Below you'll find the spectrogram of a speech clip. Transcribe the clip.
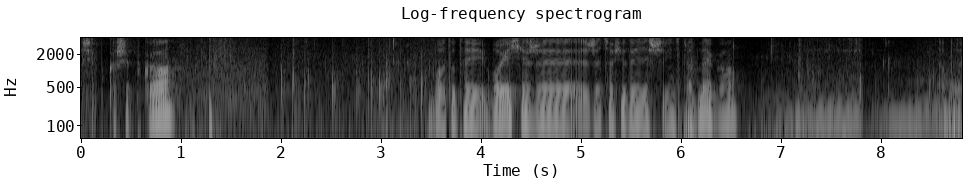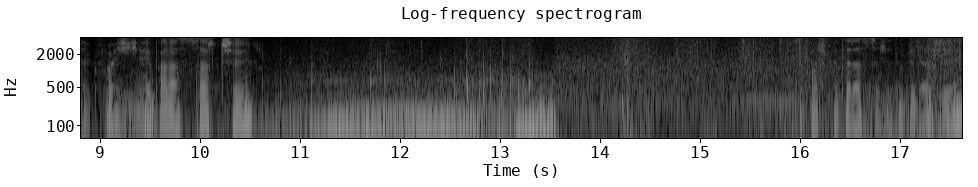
Szybko, szybko. Bo tutaj boję się, że, że coś tutaj jest jeszcze niesprawnego. Dobra, gwoździe chyba raz starczy. Zobaczmy teraz, co się tu wydarzy.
